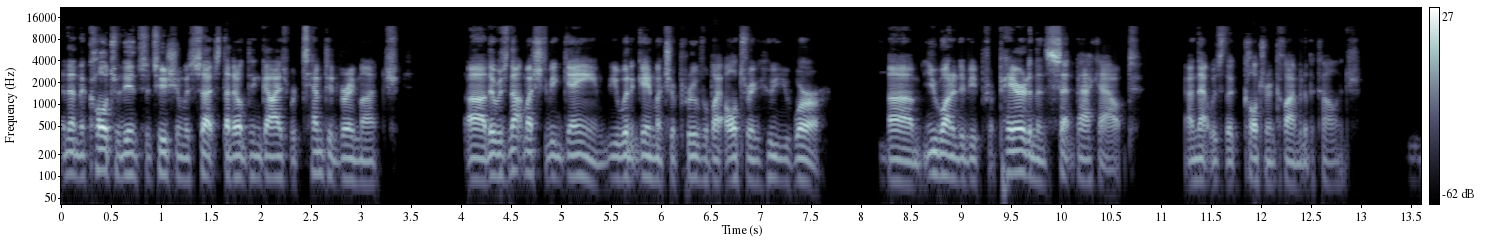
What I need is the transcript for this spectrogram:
and then the culture of the institution was such that i don't think guys were tempted very much uh, there was not much to be gained. You wouldn't gain much approval by altering who you were. Mm. Um, you wanted to be prepared and then sent back out and that was the culture and climate of the college. Mm,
